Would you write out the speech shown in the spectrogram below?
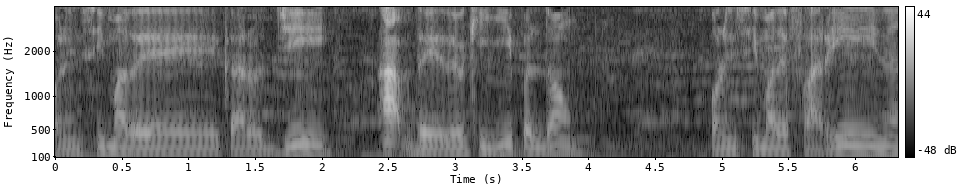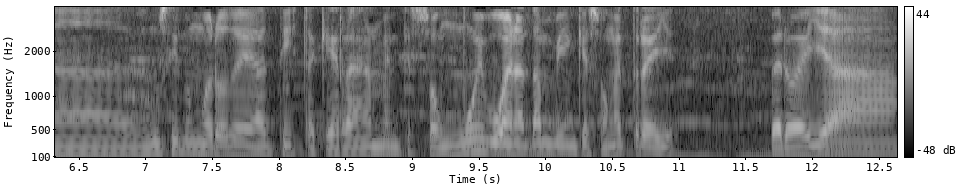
por encima de Carol G, ah, de, de Becky G, perdón, por encima de Farina, de un sinnúmero de artistas que realmente son muy buenas también, que son estrellas, pero ella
